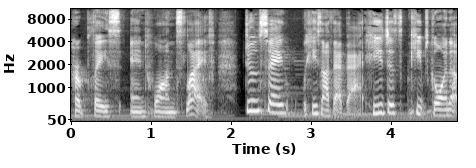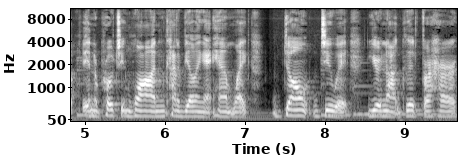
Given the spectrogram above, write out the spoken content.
her place in Hwan's life. Junse, he's not that bad. He just keeps going up and approaching and kind of yelling at him like, "Don't do it. You're not good for her.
